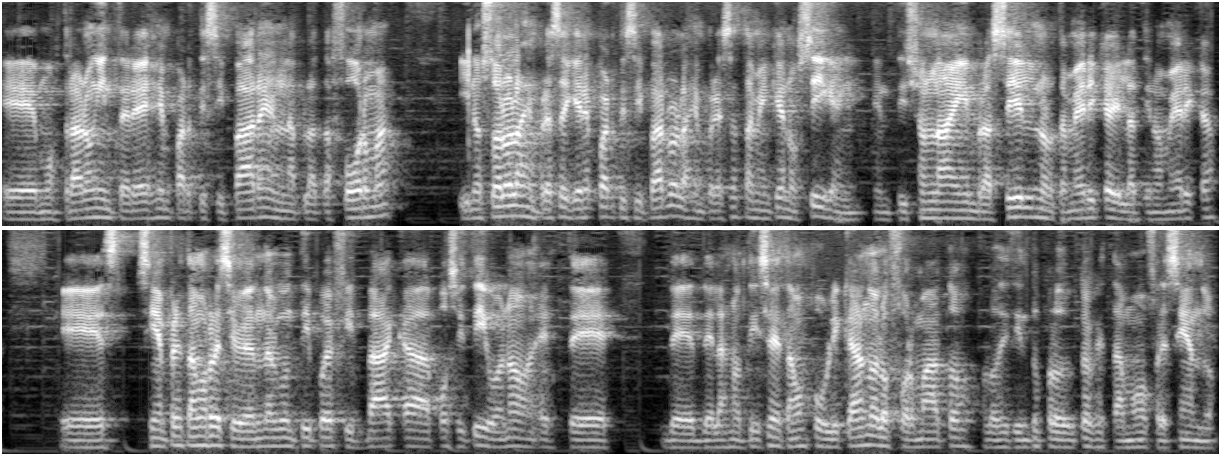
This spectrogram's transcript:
eh, mostraron interés en participar en la plataforma y no solo las empresas que quieren participar, pero las empresas también que nos siguen en Tish Online Brasil, Norteamérica y Latinoamérica. siempre estamos recibiendo algún tipo de feedback ah, positivo, ¿no? Este, de, las noticias que estamos publicando, los formatos, los distintos productos que estamos ofreciendo.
